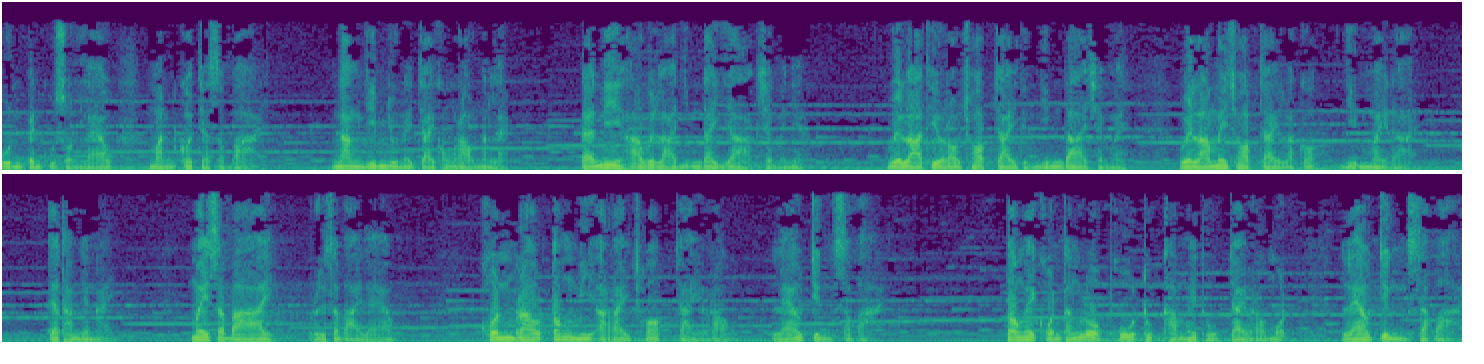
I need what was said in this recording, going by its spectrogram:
บุญเป็นกุศลแล้ว มันก็จะสบาย นั่งยิ้มอยู่ในใจของเรานั่นแหละ แต่นี่หาเวลายิ้มได้ยากใช่ไหมเนี่ย เวลาที่เราชอบใจถึงยิ้มได้ใช่ไหม เวลาไม่ชอบใจแล้วก็ยิ้มไม่ได้ จะทำยังไง ไม่สบาย หรือสบายแล้ว คนเราต้องมีอะไรชอบใจเรา แล้วจึงสบาย ต้องให้คนทั้งโลกพูดทุกคำให้ถูกใจเราหมด แล้วจึงสบาย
